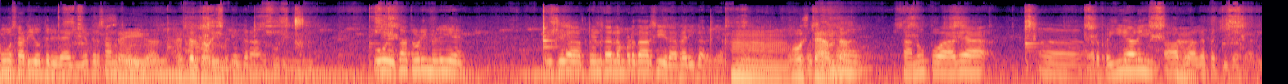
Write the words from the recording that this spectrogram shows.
ਉਹ ਸਾਡੀ ਉਧਰ ਹੀ ਰਹਿ ਗਈ ਇੱਧਰ ਸਾਨੂੰ ਥੋੜੀ ਸਹੀ ਗੱਲ ਹੈ, ਇੱਧਰ ਥੋੜੀ ਮਿਲੀ। ਇੱਧਰ ਆ ਕੇ ਥੋੜੀ ਮਿਲੀ ਉਹ ਇਦਾਂ ਥੋੜੀ ਮਿਲੀ ਹੈ ਇਹ ਜਿਹੜਾ ਪਿੰਡ ਦਾ ਲੰਬੜਦਾਰ ਸੀ ਹੀਰਾ ਫੇਰੀ ਕਰ ਗਿਆ। ਹੂੰ ਉਸ ਉਹ ਟਾਈਮ ਦਾ। ਸਾਨੂੰ- ਸਾਨੂੰ ਪਵਾ ਗਿਆ ਅਹ, ਰੁਪਈਏ ਵਾਲੀ ਆ ਪਵਾ ਗਿਆ 25 ਰੁਪਏ ਵਾਲੀ।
